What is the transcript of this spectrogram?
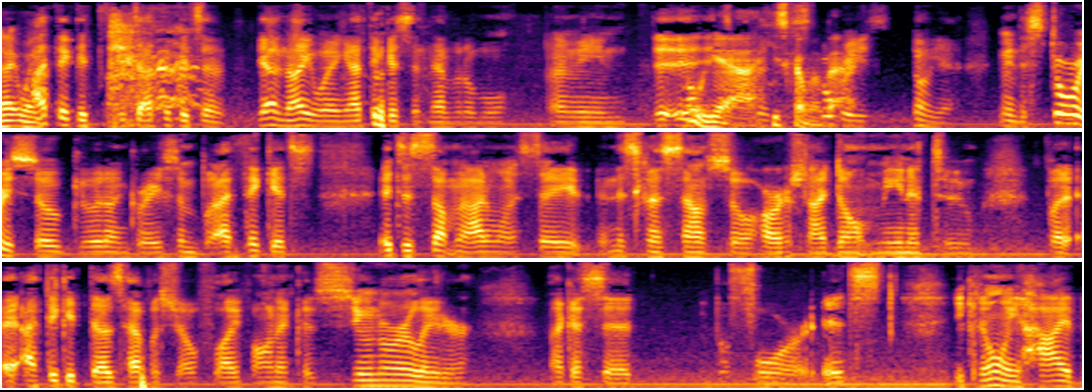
Nightwing. I think it's, it's, I think it's a yeah Nightwing. I think it's inevitable. I mean, it, oh yeah, he's coming back. Oh yeah, I mean the story's so good on Grayson, but I think it's it's just something I don't want to say, and this is gonna sound so harsh, and I don't mean it to, but I think it does have a shelf life on it because sooner or later, like I said, before. It's you can only hide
